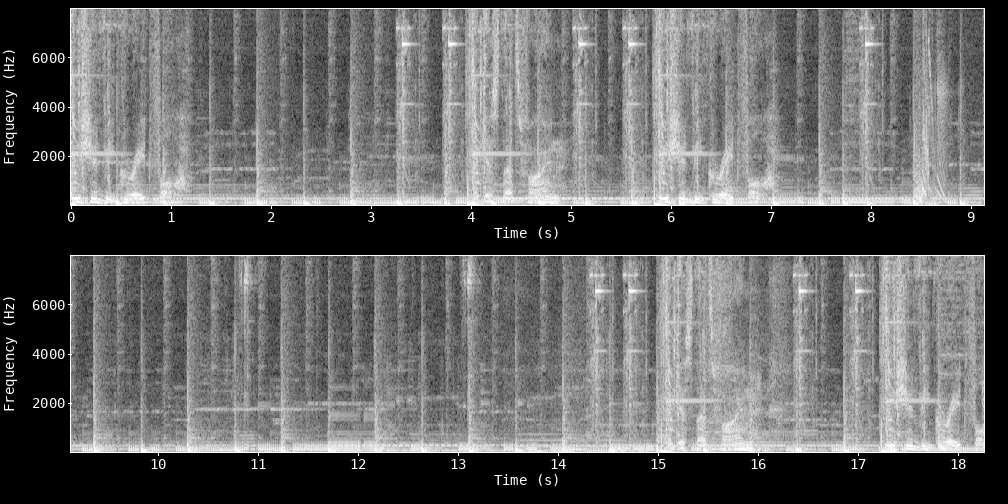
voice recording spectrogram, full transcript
You should be grateful. I guess that's fine. You should be grateful. I guess that's fine. You should be grateful.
